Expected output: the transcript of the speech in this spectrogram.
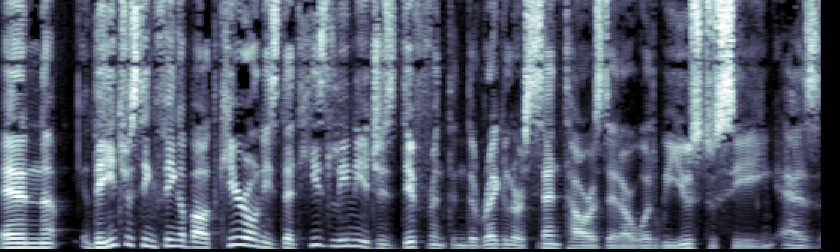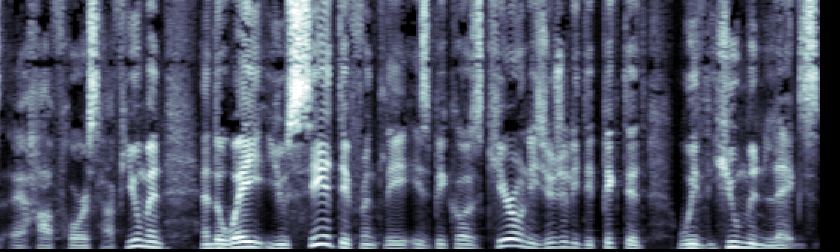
And the interesting thing about Chiron is that his lineage is different than the regular centaurs that are what we used to see as a half horse, half human. And the way you see it differently is because Chiron is usually depicted with human legs,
